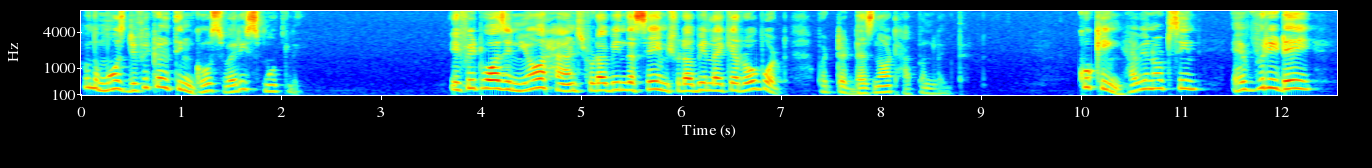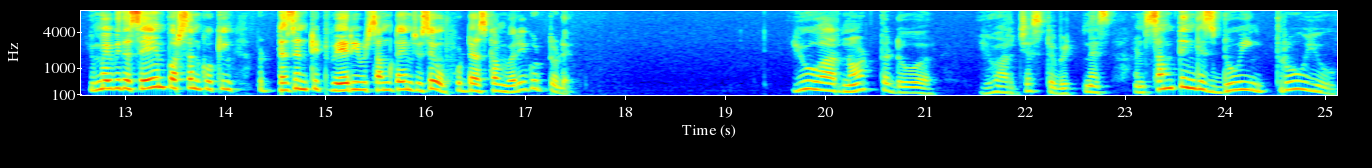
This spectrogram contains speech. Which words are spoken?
even the most difficult thing goes very smoothly. If it was in your hands, it would have been the same, should have been like a robot. But it does not happen like that. Cooking, have you not seen? Every day you may be the same person cooking, but doesn't it vary? Sometimes you say, oh, the food has come very good today. You are not the doer, you are just a witness, and something is doing through you.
